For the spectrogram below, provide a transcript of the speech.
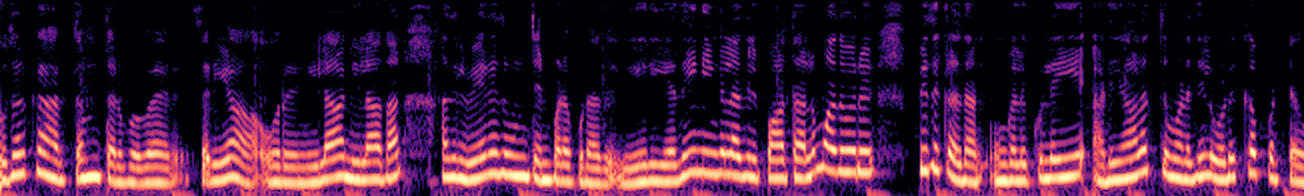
குதர்க்க அர்த்தம் தருபவர். சரியா? ஒரு நிலா நிலா தான் அதில் வேறு எதுவும் தென்படக்கூடாது. வேறு எதை நீங்கள் அதில் பார்த்தாலும் அது ஒரு பிதுக்கள் தான் உங்களுக்குள்ளேயே அடையாளத்து மனதில் ஒடுக்கப்பட்ட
